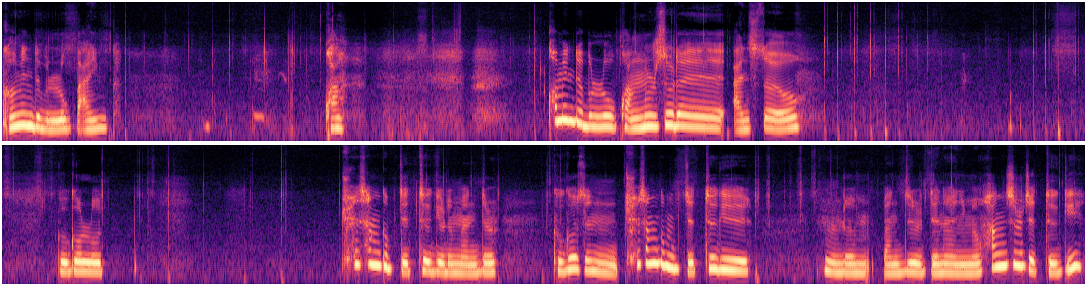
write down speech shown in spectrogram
커맨드 블록 마인 광 커맨드 블록 광물술에 안 써요. 그걸로 최상급 제트기를 만들 그것은 최상급 제트기를 만들 때나 아니면 황술 제트기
